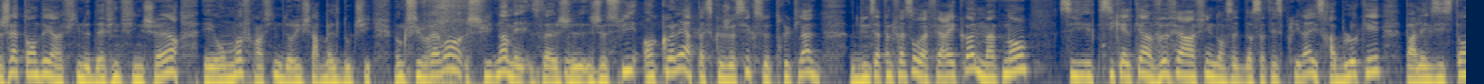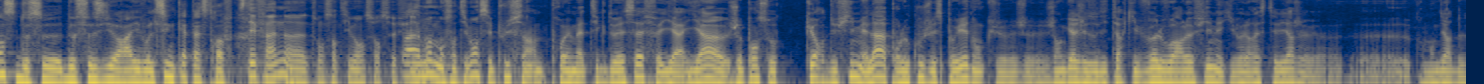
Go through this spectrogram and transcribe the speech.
j'attendais un film de David Fincher et on m'offre un film de Richard Balducci. Donc je suis vraiment, je suis, non mais ça, je, je suis en colère parce que je sais que ce truc-là, d'une certaine façon, va faire école. Maintenant, si, si quelqu'un veut faire un film dans, cette- dans cet esprit-là, il sera bloqué par l'existence de ce, de ce The Arrival. C'est une catastrophe. Stéphane, euh, ton sentiment sur ce film Ah, moi, mon sentiment, c'est plus un problématique de SF. Il y a, il y a, je pense, au cœur du film. Et là, pour le coup, je vais spoiler, donc je- je- j'engage les auditeurs qui veulent voir le film et qui veulent rester vierges, euh, euh, comment dire, de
